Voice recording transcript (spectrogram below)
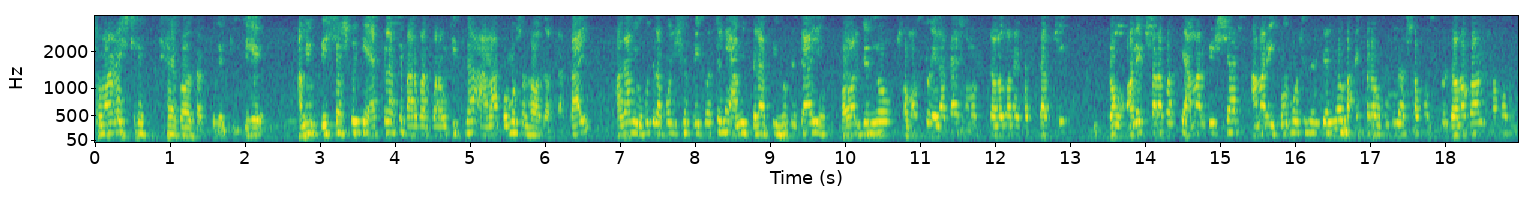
সময় স্বেচ্ছায় পদত্যাগ করেছি। যে আমি বিশ্বাস করি যে এক ক্লাসে বারবার করা উচিত না, আমার প্রমোশন হওয়া দরকার। তাই আগামী উপজেলা পরিষদ নির্বাচনে আমি প্রার্থী হতে চাই হওয়ার জন্য সমস্ত এলাকায়, সমস্ত জনগণের কাছে যাচ্ছি এবং অনেক সারা পাচ্ছি আমার বিশ্বাস, আমার এই প্রমোশনের জন্য বাড়িপাড়া উপজেলার সমস্ত জনগণ, সমস্ত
